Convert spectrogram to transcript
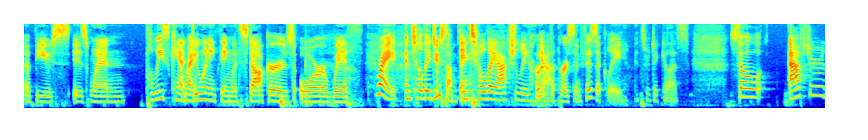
abuse is when police can't Right. do anything with stalkers or with Right. Until they do something. until they actually hurt Yeah. the person physically. It's ridiculous. So after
